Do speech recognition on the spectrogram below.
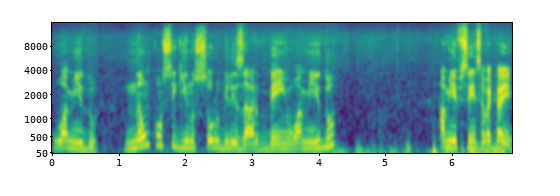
o amido. Não conseguindo solubilizar bem o amido, a minha eficiência vai cair.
